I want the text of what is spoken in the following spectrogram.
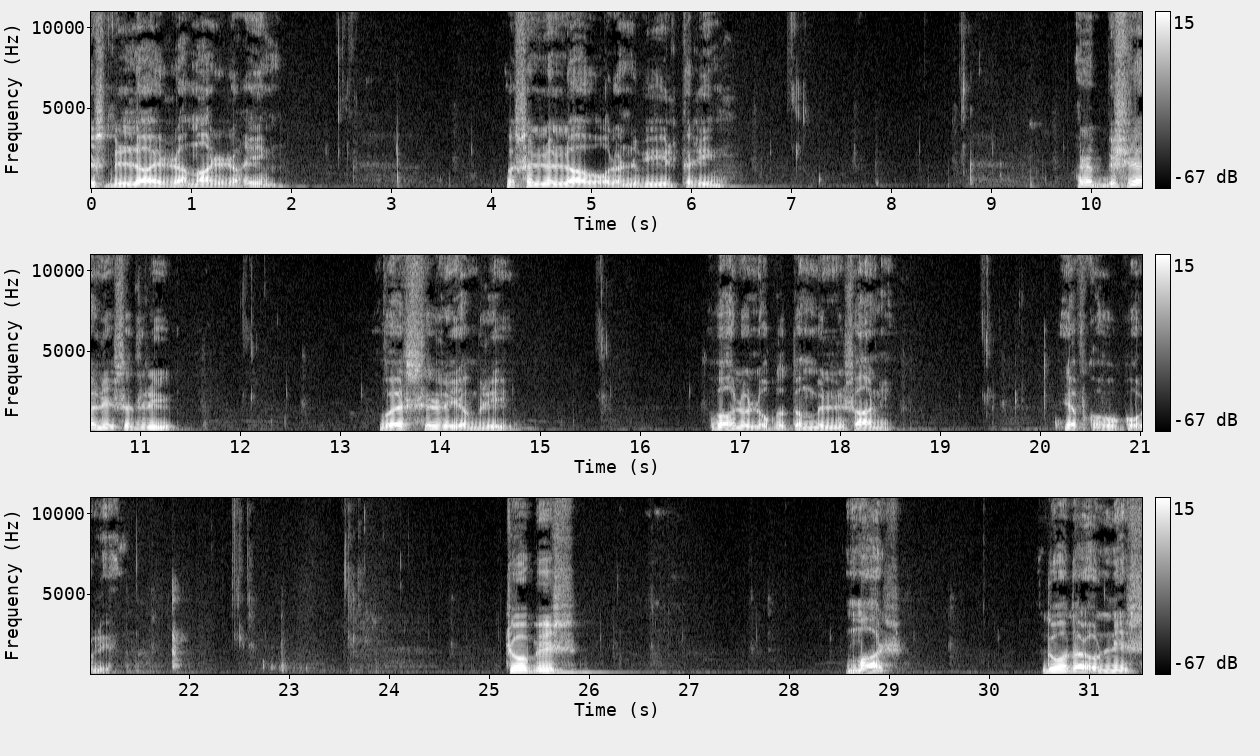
بسم اللہ الرحمن الرحیم وصلی اللہ نبی علب کریم علی صدری ویسر عمری وحل العقدم تمب یفقہ یفقلی چوبیس مارچ دو ہزار انیس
